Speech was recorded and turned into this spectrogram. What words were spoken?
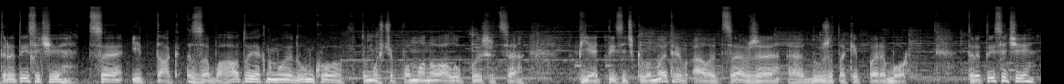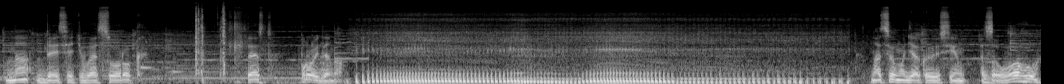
Три тисячі це і так забагато, як на мою думку, тому що по мануалу пишеться 5 тисяч кілометрів, але це вже е, дуже таки перебор. Три тисячі на 10 В40. Тест пройдено. На цьому дякую всім за увагу.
